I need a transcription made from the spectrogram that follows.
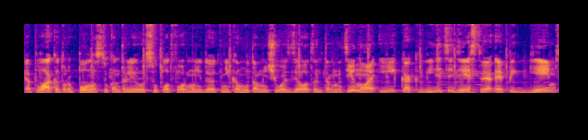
Apple, который полностью контролирует всю платформу, не дает никому там ничего сделать альтернативного. И, как видите, действия Epic Games,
